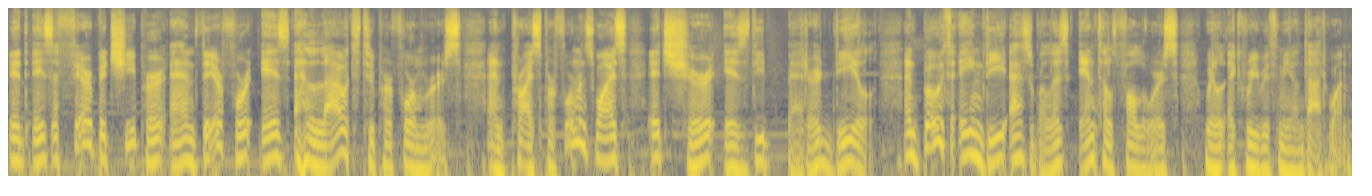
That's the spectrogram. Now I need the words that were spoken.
it is a fair bit cheaper and therefore is allowed to perform worse. And price performance wise, it sure is the better deal. And both AMD as well as Intel followers will agree with me on that one.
